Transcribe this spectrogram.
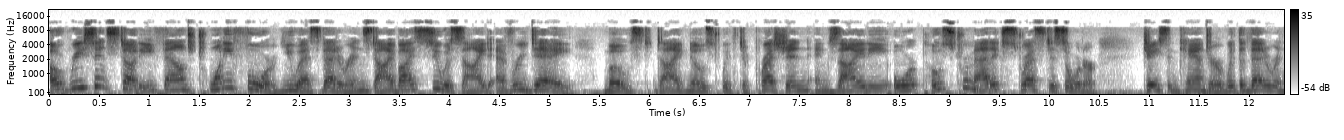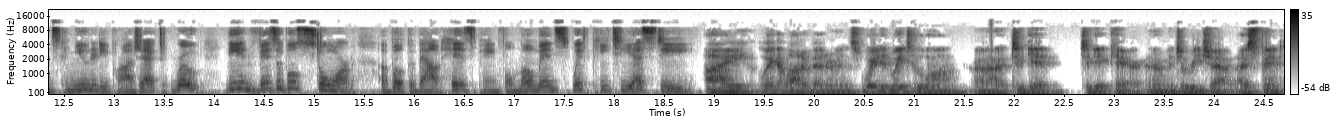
A recent study found 24 U.S. veterans die by suicide every day, most diagnosed with depression, anxiety, or post traumatic stress disorder. Jason Kander with the Veterans Community Project wrote The Invisible Storm, a book about his painful moments with PTSD. I, like a lot of veterans, waited way too long uh, to get to get care um, and to reach out. I spent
